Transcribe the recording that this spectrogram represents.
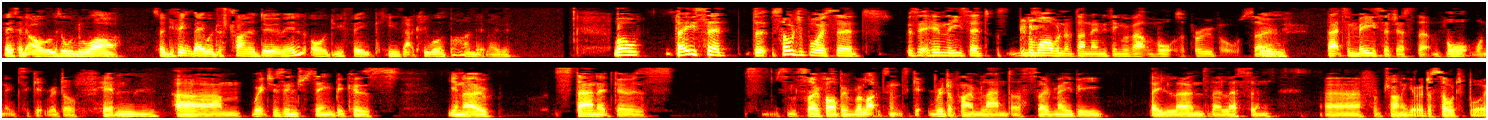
they said, oh, it was all Noir. So do you think they were just trying to do him in, or do you think he's actually was behind it? Maybe. Well, they said that Soldier Boy said, is it him that he said Noir wouldn't have done anything without Vought's approval? So Mm. that to me suggests that Vought wanted to get rid of him, um, which is interesting because, you know, Stan Edgar has so far been reluctant to get rid of Homelander, so maybe they learned their lesson uh, from trying to get rid of Soldier Boy.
